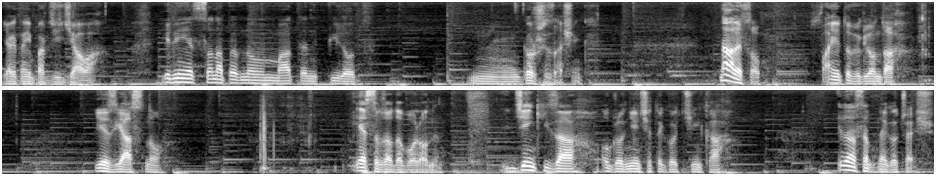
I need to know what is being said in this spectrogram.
jak najbardziej działa. Jedynie co na pewno ma ten pilot mm, gorszy zasięg. No ale co, fajnie to wygląda. Jest jasno. Jestem zadowolony. Dzięki za oglądnięcie tego odcinka i do następnego. Cześć.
